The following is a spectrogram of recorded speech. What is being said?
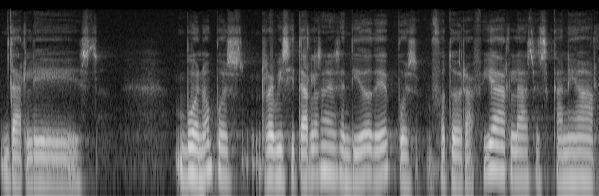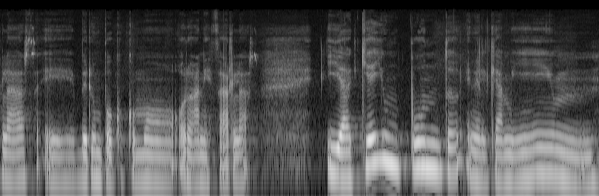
darles, bueno, pues revisitarlas en el sentido de pues fotografiarlas, escanearlas, eh, ver un poco cómo organizarlas. Y aquí hay un punto en el que a mí mmm,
